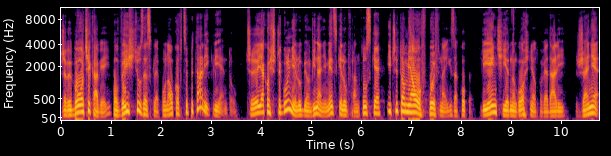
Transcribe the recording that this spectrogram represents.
Żeby było ciekawiej, po wyjściu ze sklepu naukowcy pytali klientów, czy jakoś szczególnie lubią wina niemieckie lub francuskie i czy to miało wpływ na ich zakupy. Klienci jednogłośnie odpowiadali, że nie.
